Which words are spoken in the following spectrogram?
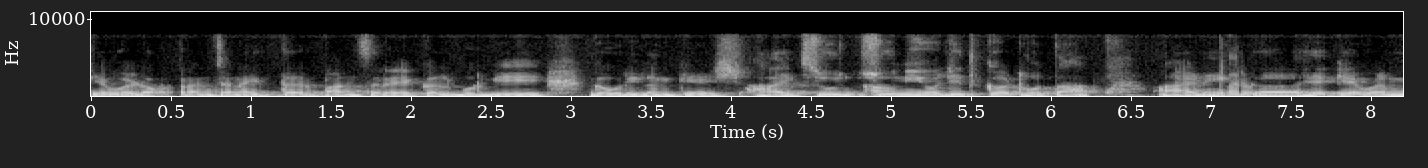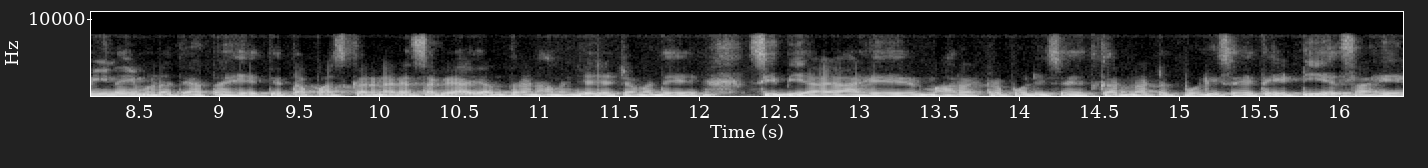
केवळ डॉक्टरांच्या नाहीत तर पानसरे कलबुर्गी गौरी लंकेश हा एक हो. सुनियोजित कट होता. आणि हे केवळ मी नाही म्हणत आहे आता. हे ते तपास करणाऱ्या सगळ्या यंत्रणा म्हणजे ज्याच्यामध्ये सीबीआय आहे महाराष्ट्र पोलीस आहेत कर्नाटक पोलीस आहेत एटीएस आहे.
